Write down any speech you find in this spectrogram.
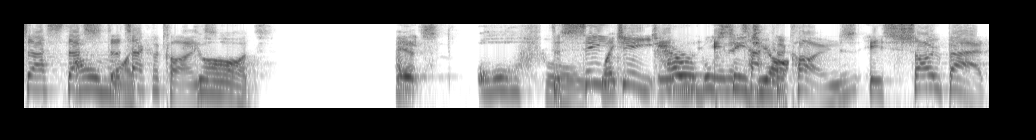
that's that's oh the Attack of the Clones. God, it's awful. The CG like, in, terrible in Attack of the Clones is so bad.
